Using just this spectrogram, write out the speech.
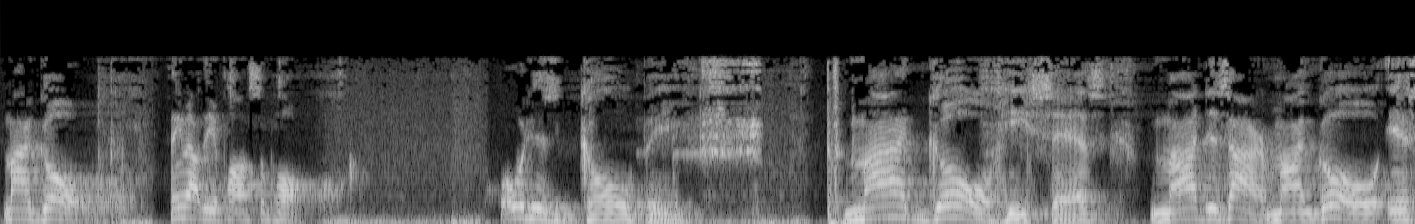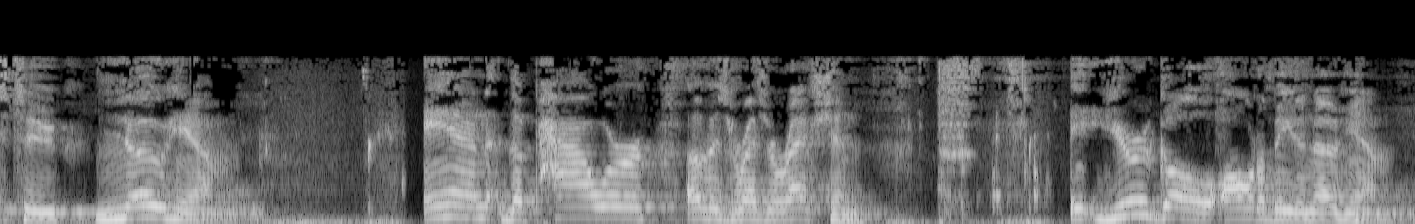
My goal. Think about the apostle Paul. What would his goal be? My goal, he says, my desire, my goal is to know him and the power of his resurrection. It, your goal ought to be to know him.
